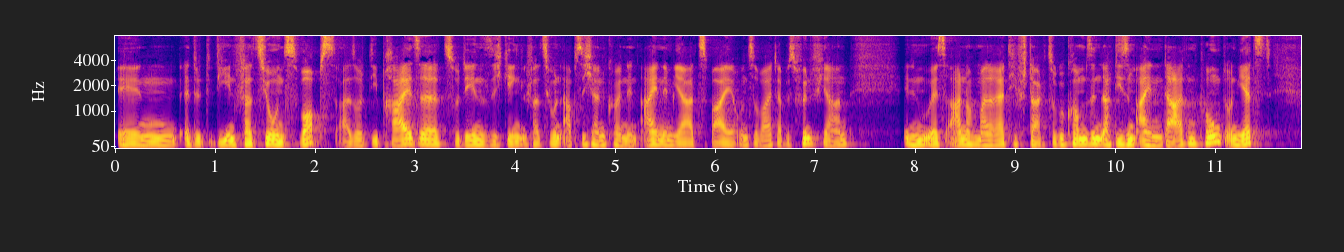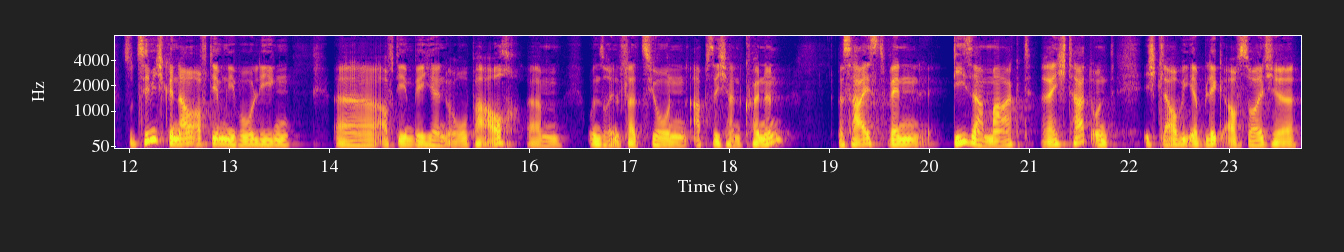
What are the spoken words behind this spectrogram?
in äh, die Inflationsswaps, also die Preise, zu denen sie sich gegen Inflation absichern können, in einem Jahr, zwei und so weiter bis fünf Jahren, in den USA nochmal relativ stark zurückgekommen sind nach diesem einen Datenpunkt und jetzt so ziemlich genau auf dem Niveau liegen, äh, auf dem wir hier in Europa auch ähm, unsere Inflation absichern können. Das heißt, wenn dieser Markt recht hat und ich glaube, Ihr Blick auf solche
